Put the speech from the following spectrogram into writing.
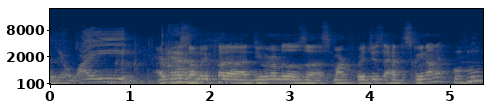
Yo, why? I remember Yeah. somebody put uh do you remember those uh, smart fridges that had the screen on it? Mm-hmm.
